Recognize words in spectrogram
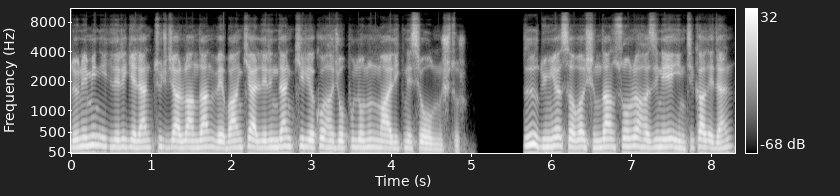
dönemin illeri gelen tüccarlardan ve bankerlerinden Kiryako Hacopoulo'nun maliknesi olmuştur. Dünya Savaşı'ndan sonra hazineye intikal eden,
